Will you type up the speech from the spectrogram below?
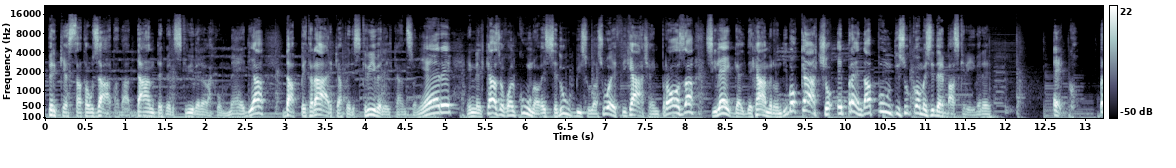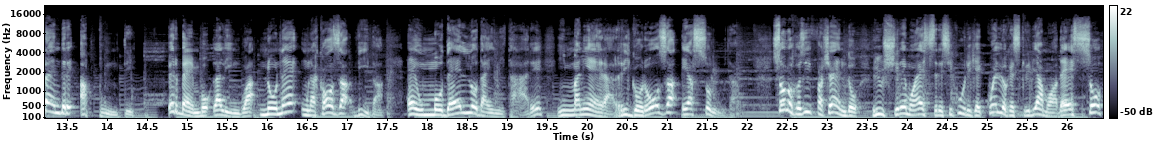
perché è stata usata da Dante per scrivere la commedia, da Petrarca per scrivere il canzoniere e nel caso qualcuno avesse dubbi sulla sua efficacia in prosa, si legga il Decameron di Boccaccio e prenda appunti su come si debba scrivere. Ecco, prendere appunti. Per Bembo la lingua non è una cosa viva, è un modello da imitare in maniera rigorosa e assoluta. Solo così facendo riusciremo a essere sicuri che quello che scriviamo adesso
